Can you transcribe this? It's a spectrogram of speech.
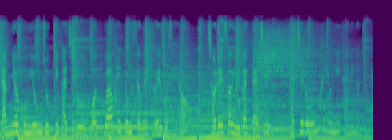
남녀 공용 조끼 바지로 멋과 활동성을 더해보세요. 절에서 요가까지 다채로운 활용이 가능합니다.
